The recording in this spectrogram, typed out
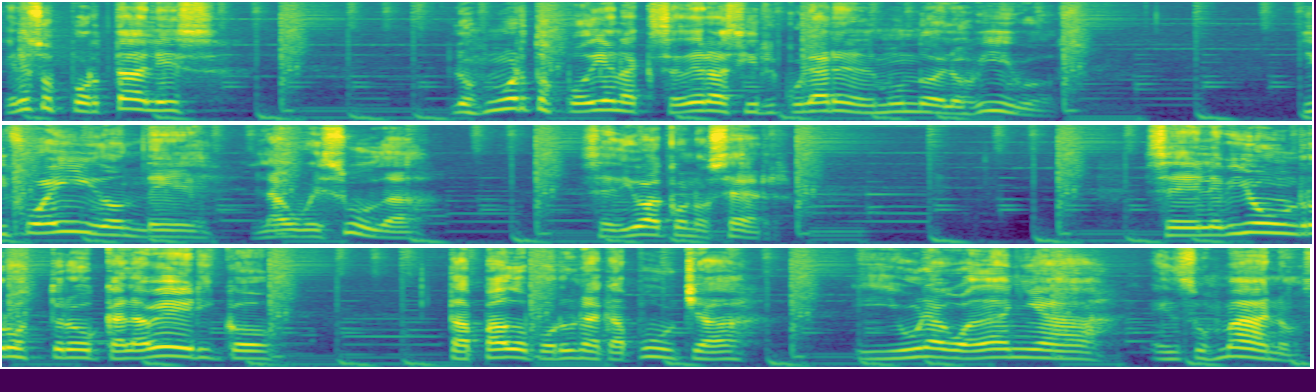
En esos portales, los muertos podían acceder a circular en el mundo de los vivos. Y fue ahí donde la huesuda se dio a conocer. Se le vio un rostro calavérico, tapado por una capucha, y una guadaña en sus manos.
